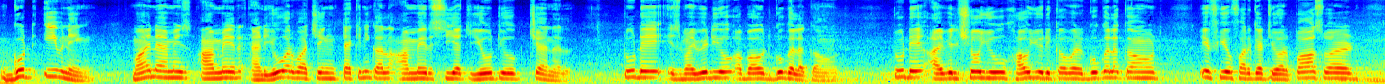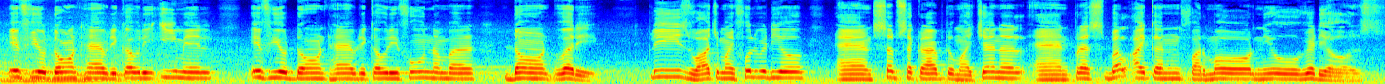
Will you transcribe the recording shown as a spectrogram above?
Good evening. My name is Aamir and you are watching Technical Aamir CH YouTube channel. Today is my video about Google account. Today I will show you how you recover Google account if you forget your password, if you don't have recovery email, if you don't have recovery phone number, don't worry. Please watch my full video and subscribe to my channel and press bell icon for more new videos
